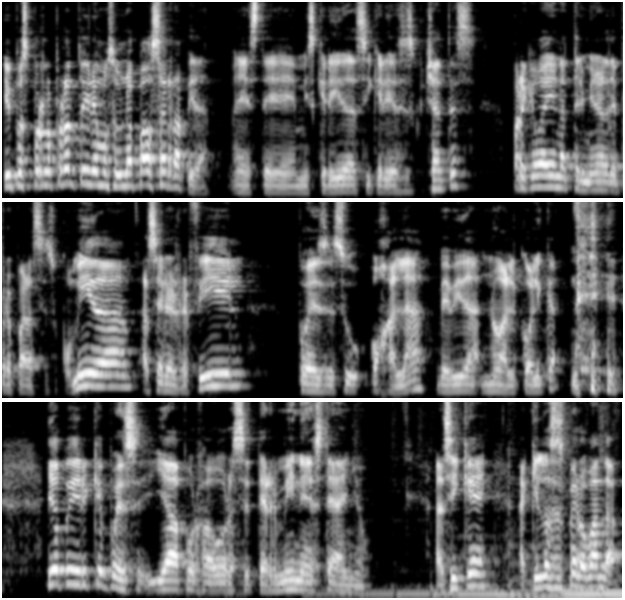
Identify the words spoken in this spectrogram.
Y pues por lo pronto iremos a una pausa rápida, este, mis queridas y queridos escuchantes, para que vayan a terminar de prepararse su comida, hacer el refill, pues su ojalá bebida no alcohólica. y a pedir que pues ya por favor se termine este año. Así que aquí los espero, banda.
